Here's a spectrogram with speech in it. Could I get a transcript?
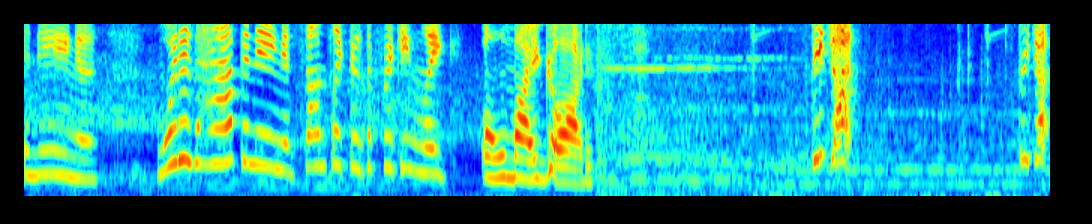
Happening? What is happening? It sounds like there's a freaking like... Oh my god. Screenshot! Screenshot!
